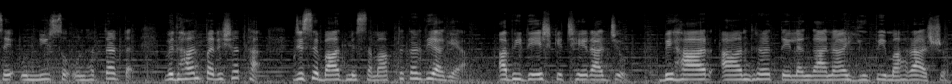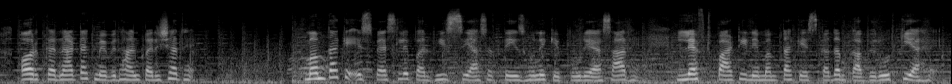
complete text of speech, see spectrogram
से उन्नीस सौ उनहत्तर तक विधान परिषद था, जिसे बाद में समाप्त कर दिया गया। अभी देश के छह राज्यों, बिहार, आंध्र, तेलंगाना, यूपी, महाराष्ट्र और कर्नाटक में विधान परिषद है। ममता के इस फैसले पर भी सियासत तेज होने के पूरे आसार हैं। लेफ़्ट पार्टी ने ममता के इस कदम का विरोध किया है।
